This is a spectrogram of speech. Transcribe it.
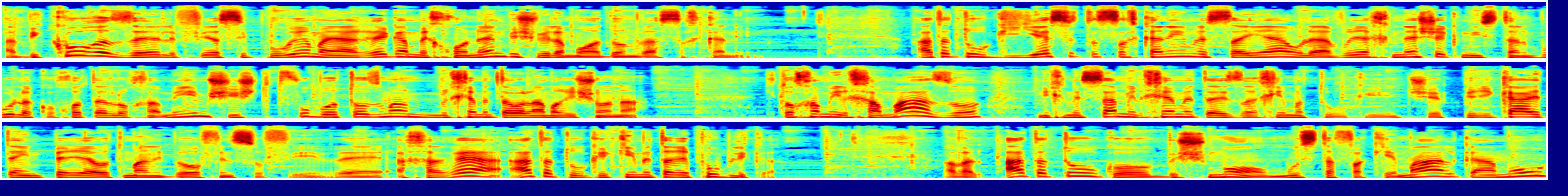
הביקור הזה, לפי הסיפורים, היה רגע מכונן בשביל המועדון והשחקנים. אטאטורק גייס את השחקנים לסייע ולהבריח נשק מאיסטנבול לכוחות הלוחמים שהשתתפו באותו זמן במלחמת העולם הראשונה. לתוך המלחמה הזו נכנסה מלחמת האזרחים הטורקית, שפירקה את האימפריה העות'מאנית באופן סופי, ואחריה אטאטורק הקים את הרפובליקה. אבל אטאטורק, או בשמו מוסטפא כמאל, כאמור,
